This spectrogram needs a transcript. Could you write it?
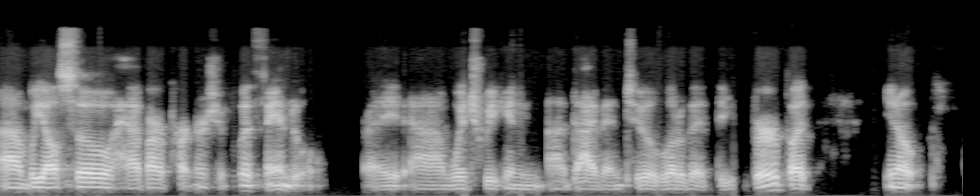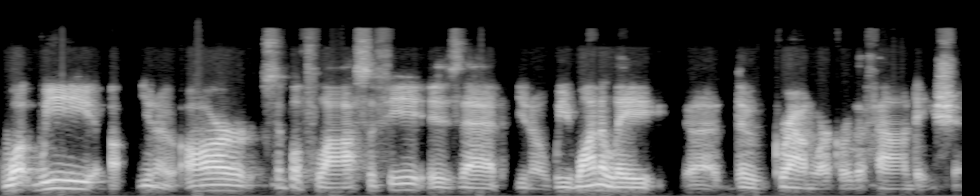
Um, we also have our partnership with FanDuel, right, uh, which we can uh, dive into a little bit deeper. But you know what we, you know, our simple philosophy is that you know we want to lay uh, the groundwork or the foundation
